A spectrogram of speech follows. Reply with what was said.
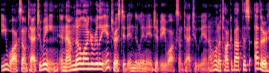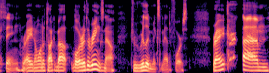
Ewoks on Tatooine, and I'm no longer really interested in the lineage of Ewoks on Tatooine. I want to talk about this other thing, right? I want to talk about Lord of the Rings now, to really mix metaphors, right? Um,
